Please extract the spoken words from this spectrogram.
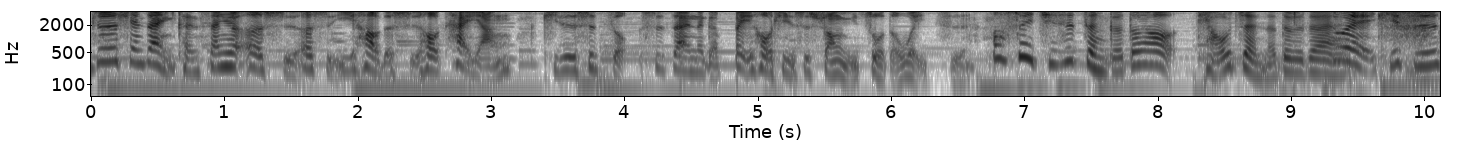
就是现在，你可能三月二十二十一号的时候，太阳其实是走是在那个背后，其实是双鱼座的位置哦，所以其实整个都要调整了，对不对？对，其实，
